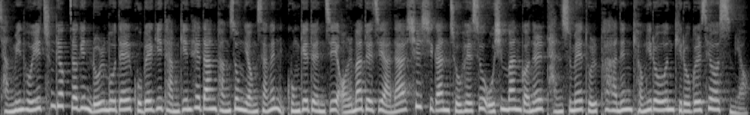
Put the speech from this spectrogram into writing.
장민호의 충격적인 롤모델 고백이 담긴 해당 방송 영상은 공개된 지 얼마 되지 않아 실시간 조회수 50만 건을 단숨에 돌파하는 경이로운 기록을 세웠으며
